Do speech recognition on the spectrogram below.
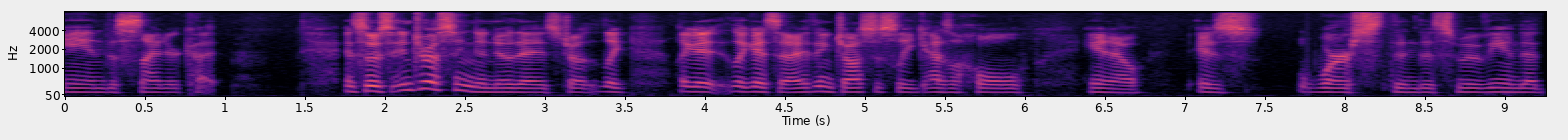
in the Snyder cut. And so it's interesting to know that it's just like like I, like I said, I think Justice League as a whole, you know, is worse than this movie, and that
